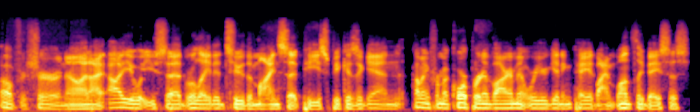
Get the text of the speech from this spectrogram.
Oh, for sure. No, and I value what you said related to the mindset piece because, again, coming from a corporate environment where you're getting paid by a monthly basis,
